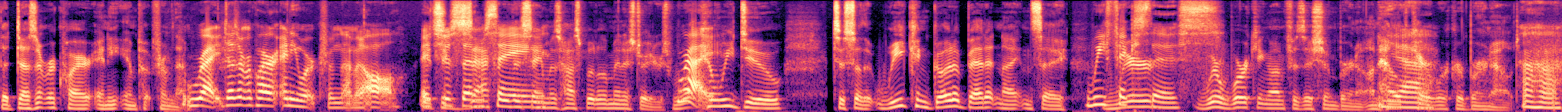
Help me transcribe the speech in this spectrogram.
that doesn't require any input from them. right. Doesn't require any work from them at all. It's, just them saying. the same as hospital administrators. What Right. can we do to so that we can go to bed at night and say We fix this." We're working on physician burnout, on healthcare Yeah. worker burnout, uh huh.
